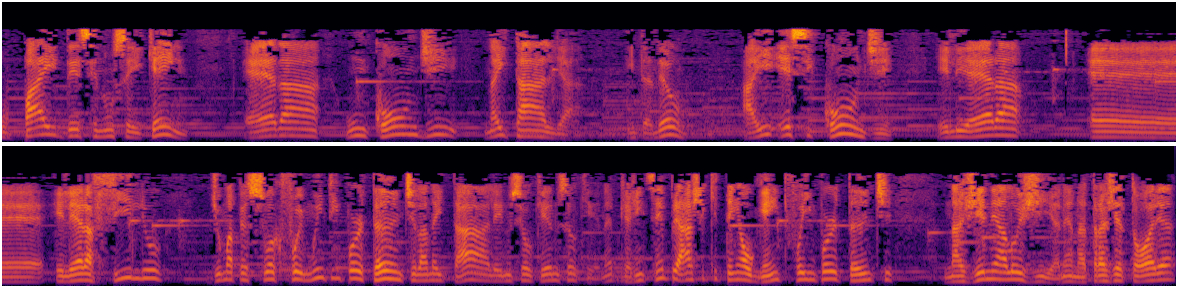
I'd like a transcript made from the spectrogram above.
o pai desse não sei quem era um conde na Itália, entendeu? Aí esse conde ele era é, ele era filho de uma pessoa que foi muito importante lá na Itália e não sei o que, não sei o que, né? Porque a gente sempre acha que tem alguém que foi importante na genealogia, né? Na trajetória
